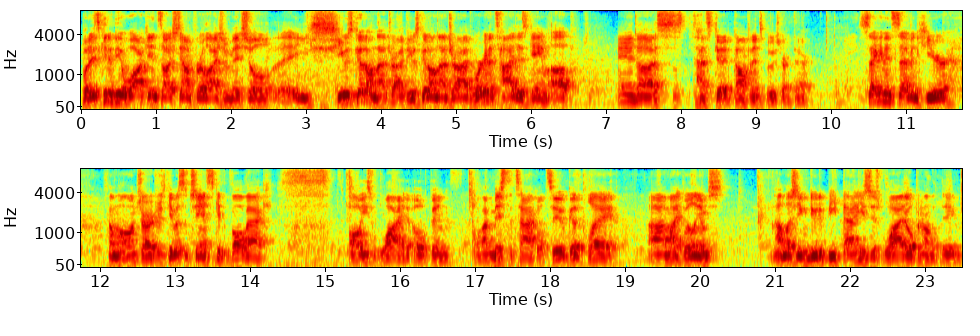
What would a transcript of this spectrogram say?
But it's going to be a walk-in touchdown for Elijah Mitchell. He was good on that drive. He was good on that drive. We're going to tie this game up, and uh, that's, that's good. Confidence boost right there. Second and seven here. Come on, Chargers. Give us a chance to get the ball back. Oh, he's wide open. Oh, I missed the tackle, too. Good play. Uh, Mike Williams, not much you can do to beat that. He's just wide open on the dig.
